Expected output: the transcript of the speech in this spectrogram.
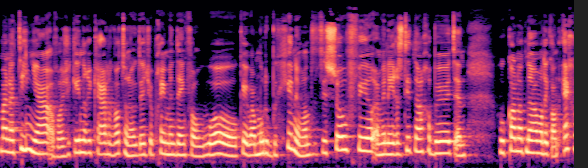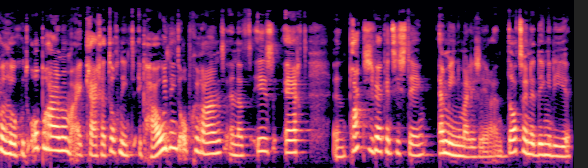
Maar na tien jaar, of als je kinderen krijgt of wat dan ook, dat je op een gegeven moment denkt van wow, oké, waar moet ik beginnen? Want het is zoveel en wanneer is dit nou gebeurd? En hoe kan het nou? Want ik kan echt wel heel goed opruimen, maar ik krijg het toch niet, ik hou het niet opgeruimd. En dat is echt een praktisch werkend systeem en minimaliseren. En dat zijn de dingen die je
